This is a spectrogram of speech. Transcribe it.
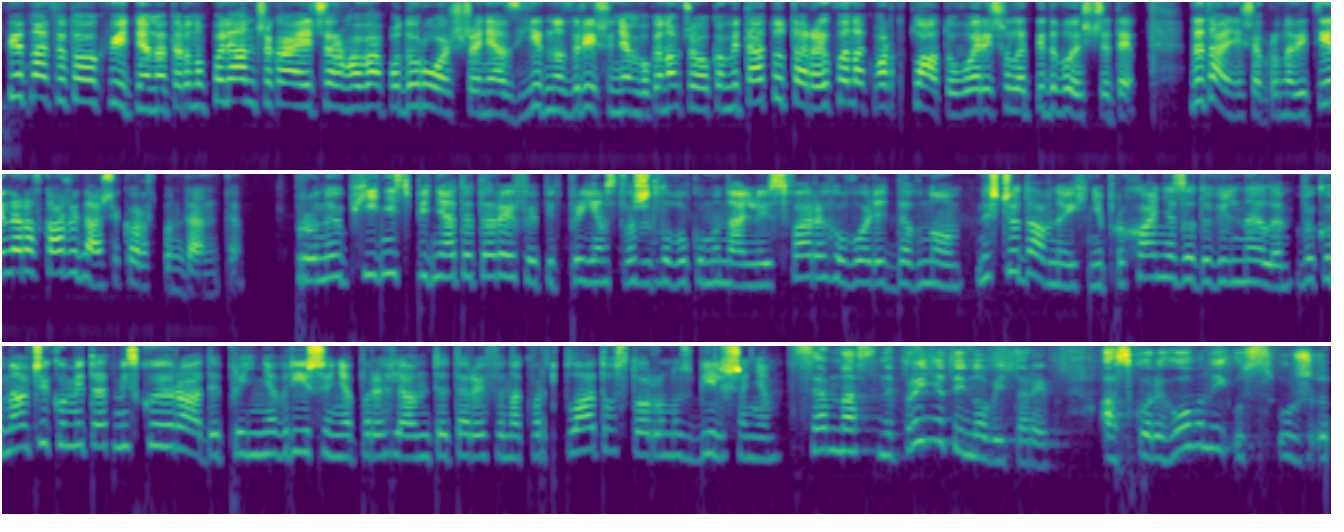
З 15 квітня на тернополян чекає чергове подорожчання. Згідно з рішенням виконавчого комітету, тарифи на квартплату вирішили підвищити. Детальніше про нові ціни розкажуть наші кореспонденти. Про необхідність підняти тарифи підприємства житлово-комунальної сфери говорять давно. Нещодавно їхні прохання задовільнили. Виконавчий комітет міської ради прийняв рішення переглянути тарифи на квартплату в сторону збільшення. Це в нас не прийнятий новий тариф, а скоригований е,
